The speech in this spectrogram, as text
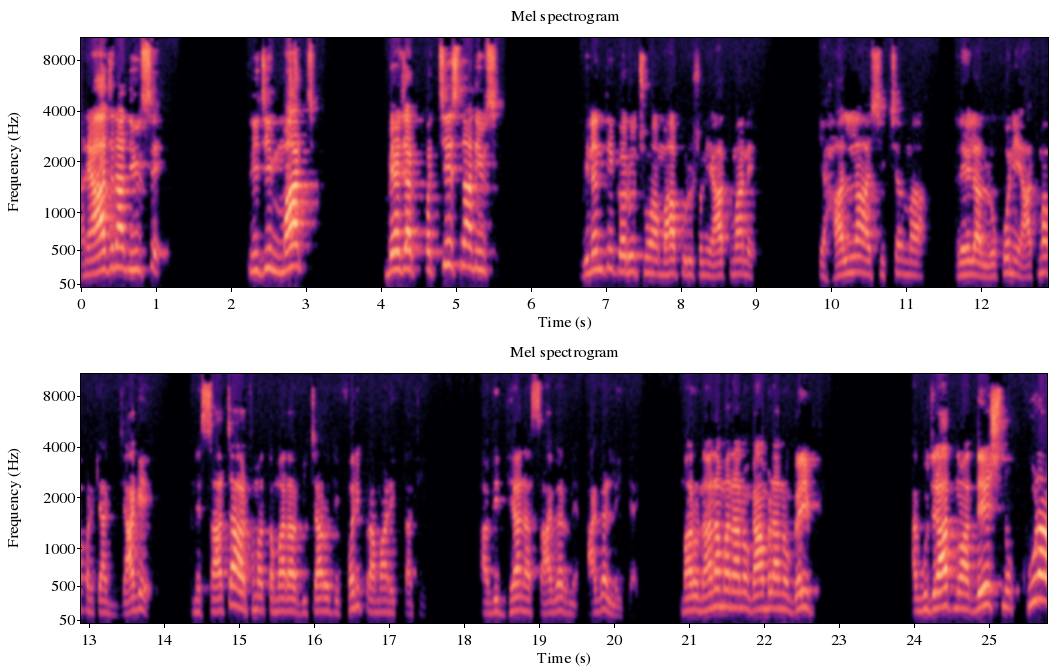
અને આજના દિવસે, ત્રીજી માર્ચ બે હજાર પચીસના દિવસે, વિનંતી કરું છું આ મહાપુરુષોની આત્માને કે હાલના આ શિક્ષણમાં રહેલા લોકોની આત્મા પણ ક્યાંક જાગે અને સાચા અર્થમાં તમારા વિચારોથી ફરી પ્રામાણિકતાથી આ વિદ્યાના સાગરને આગળ લઈ જાય. મારો નાનામાં નાનો ગામડાનો ગરીબ, આ ગુજરાતનો, આ દેશનો ખૂણા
